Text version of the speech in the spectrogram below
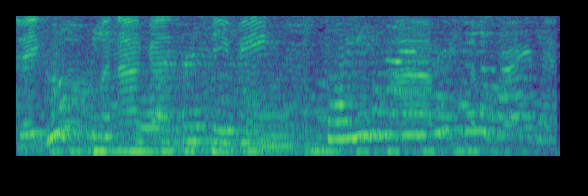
Jacob Managan TV. So, Uh, yung please subscribe.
